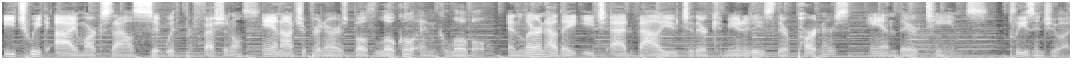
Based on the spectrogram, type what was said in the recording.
Each week, I, Mark Stiles, sit with professionals and entrepreneurs, both local and global, and learn how they each add value to their communities, their partners, and their teams. Please enjoy.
